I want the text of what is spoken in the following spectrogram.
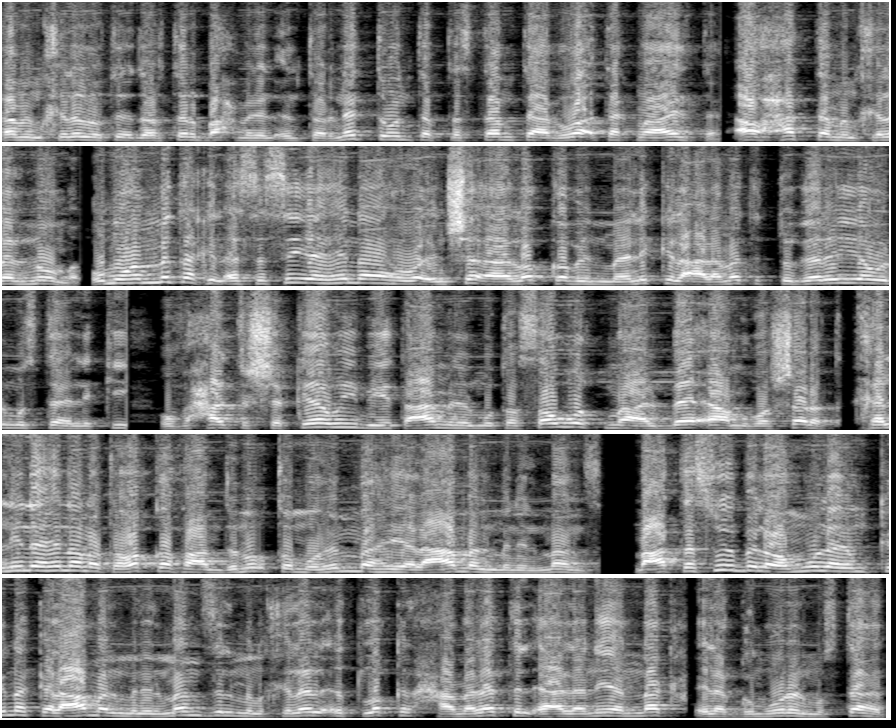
فمن خلاله تقدر تربح من الإنترنت وأنت بتستمتع بوقتك مع عيلتك أو حتى من خلال نومك. ومهمتك الأساسية هنا هو إنشاء علاقة بين مالك العلامات التجارية والمستهلكين. وفي حالة الشكاوي بيتعامل المتسوق مع البائع مباشرة. خلينا هنا نتوقف عند نقطة مهمة هي العمل من المنزل. مع التسويق بالعمولة يمكنك العمل من المنزل من خلال إطلاق الحملات الإعلانية الناجحة إلى الجمهور المستهدف.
